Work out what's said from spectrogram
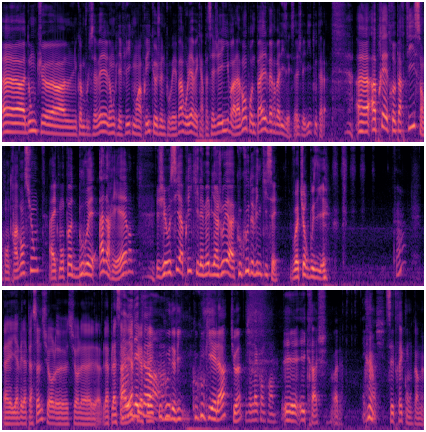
Euh, donc, euh, comme vous le savez, donc les flics m'ont appris que je ne pouvais pas rouler avec un passager ivre à l'avant pour ne pas être verbalisé. Ça, je l'ai dit tout à l'heure. Après être parti, sans contravention, avec mon pote bourré à l'arrière, j'ai aussi appris qu'il aimait bien jouer à Coucou devine qui c'est. Voiture bousillée. Bah, il y avait la personne sur, le, sur la, la place Ah oui, arrière qui a fait coucou, devine, coucou qui est là, tu vois, Je de la comprendre. et, et crash. Voilà. C'est très con quand même.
